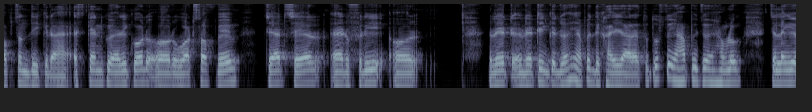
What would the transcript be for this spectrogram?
ऑप्शन दिख रहा है। स्कैन क्यू कोड और WhatsApp web chat share add free और रेट, रेटिंग के जो है यहाँ पे दिखाई जा रहा है। तो दोस्तों, यहाँ पे जो है हम लोग चलेंगे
